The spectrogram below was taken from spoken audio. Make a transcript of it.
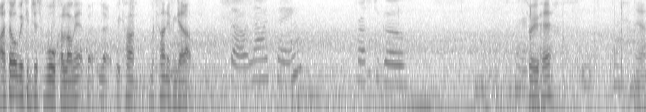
I thought we could just walk along it, but look, we can't. We can't even get up So now it's saying for us to go. where? through here. Yeah.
